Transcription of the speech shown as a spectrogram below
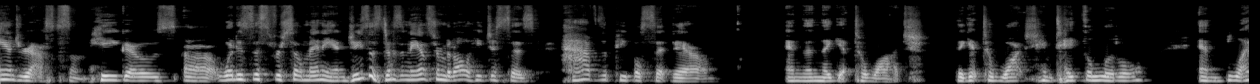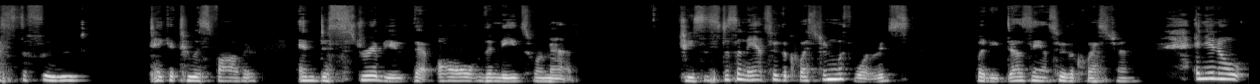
Andrew asks him, he goes, uh, what is this for so many? And Jesus doesn't answer him at all. He just says, have the people sit down and then they get to watch. They get to watch him take the little and bless the food, take it to his father and distribute that all the needs were met. Jesus doesn't answer the question with words, but he does answer the question. And you know,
